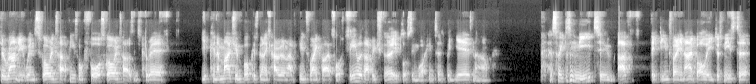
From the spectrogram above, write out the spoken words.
Durant who wins scoring titles. I think he's won four scoring titles in his career you can imagine Booker's going to carry on averaging 25 plus. He was averaged 30 plus in Washington for years now. So he doesn't need to have 15, 29 ball. He just needs to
